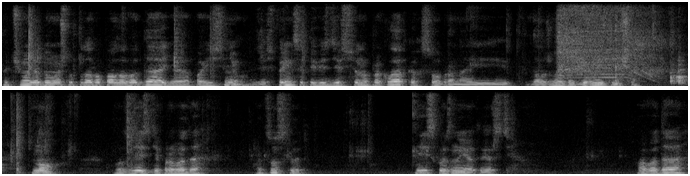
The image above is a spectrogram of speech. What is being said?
Почему я думаю, что туда попала вода, я поясню. Здесь, в принципе, везде все на прокладках собрано и должно быть герметично. Но вот здесь, где провода отсутствуют, есть сквозные отверстия. А вода,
